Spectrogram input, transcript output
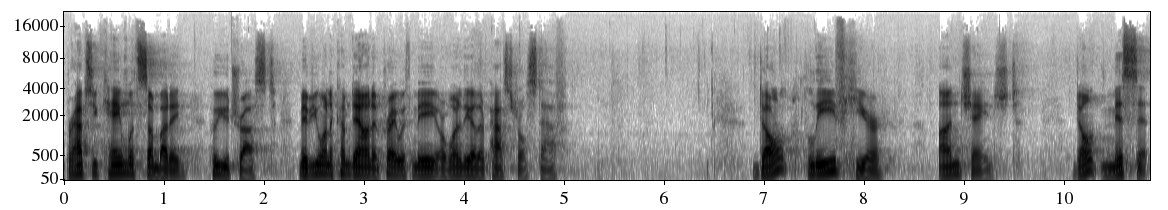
Perhaps you came with somebody who you trust. Maybe you want to come down and pray with me or one of the other pastoral staff. Don't leave here unchanged. Don't miss it.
